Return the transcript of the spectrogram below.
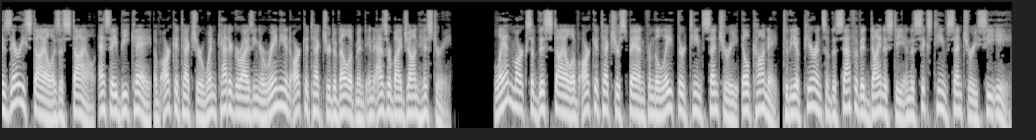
Azeri style is a style of architecture when categorizing Iranian architecture development in Azerbaijan history. Landmarks of this style of architecture span from the late 13th century Ilkhanate to the appearance of the Safavid dynasty in the 16th century CE.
